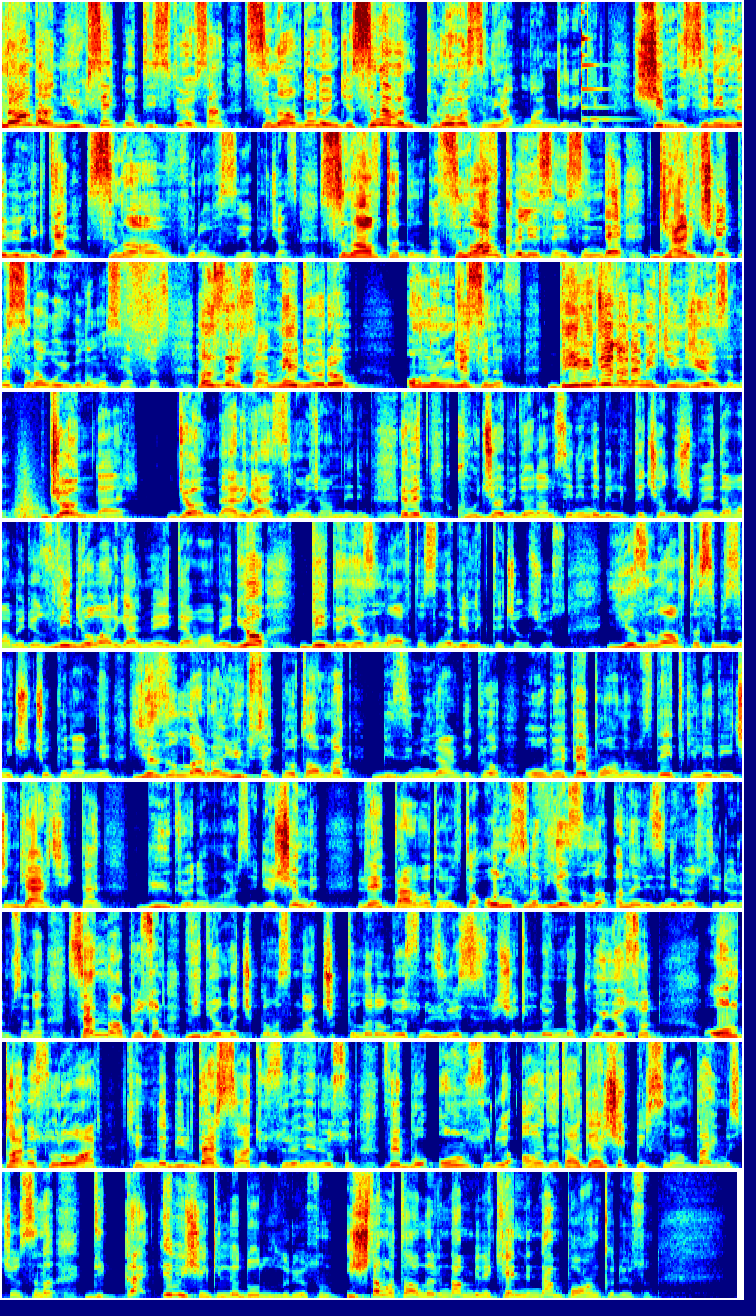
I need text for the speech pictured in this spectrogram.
Sınavdan yüksek not istiyorsan sınavdan önce sınavın provasını yapman gerekir. Şimdi seninle birlikte sınav provası yapacağız. Sınav tadında, sınav kalitesinde gerçek bir sınav uygulaması yapacağız. Hazırsan ne diyorum? 10. sınıf. Birinci dönem ikinci yazılı. Gönder. Gönder gelsin hocam dedim. Evet koca bir dönem seninle birlikte çalışmaya devam ediyoruz. Videolar gelmeye devam ediyor. Bir de yazılı haftasında birlikte çalışıyoruz. Yazılı haftası bizim için çok önemli. Yazılılardan yüksek not almak bizim ilerideki o OBP puanımızı da etkilediği için gerçekten büyük önem arz ediyor. Şimdi rehber matematikte 10. sınıf yazılı analizini gösteriyorum sana. Sen ne yapıyorsun? Videonun açıklamasından çıktılar alıyorsun. Ücretsiz bir şekilde önüne koyuyorsun. 10 tane soru var. Kendine bir ders saati süre veriyorsun ve bu 10 soruyu adeta gerçek bir sınavdaymışçasına dikkatli bir şekilde dolduruyorsun. İşlem hatalarından bile kendinden puan kırıyorsun.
